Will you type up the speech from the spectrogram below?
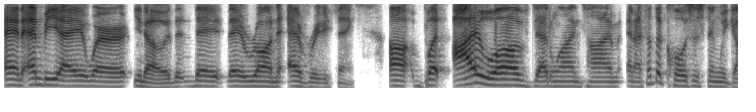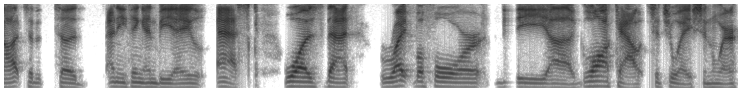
and NBA where you know they they run everything. Uh, but I love deadline time, and I thought the closest thing we got to to anything NBA esque was that right before the uh, lockout situation where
